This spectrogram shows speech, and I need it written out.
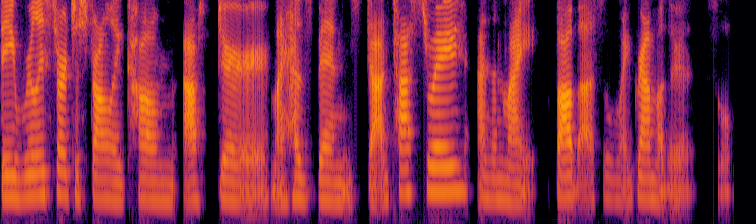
they really start to strongly come after my husband's dad passed away and then my baba so my grandmother so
